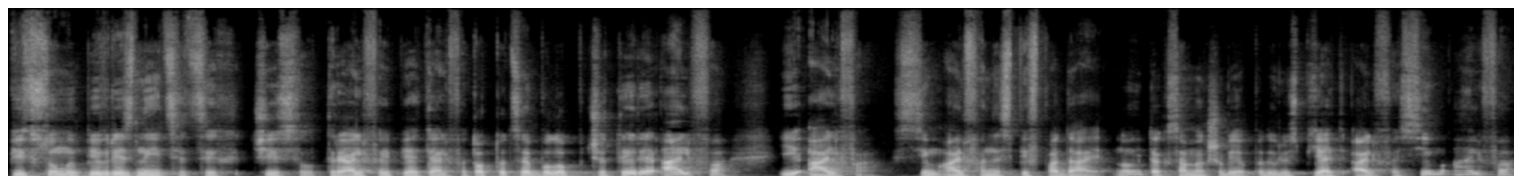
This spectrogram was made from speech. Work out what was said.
півсуми піврізниці цих чисел 3 альфа і 5 альфа. Тобто це було б 4 альфа і альфа. 7 альфа не співпадає. Ну і так само, якщо б я подивлюсь 5 альфа, 7 альфа,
